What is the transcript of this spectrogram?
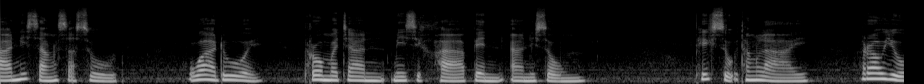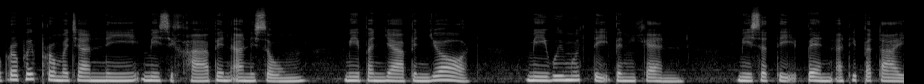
านิสังสสูตร ว่าด้วย พรหมจรรย์มีสิกขาเป็นอานิสงส์ภิกษุทั้งหลาย เราอยู่ประพฤติพรหมจรรย์นี้มีสิกขาเป็นอนิสงส์มีปัญญาเป็นยอด มีวิมุตติเป็นแก่น มีสติเป็นอธิปไตย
